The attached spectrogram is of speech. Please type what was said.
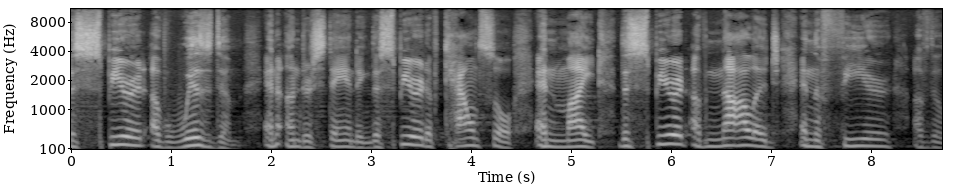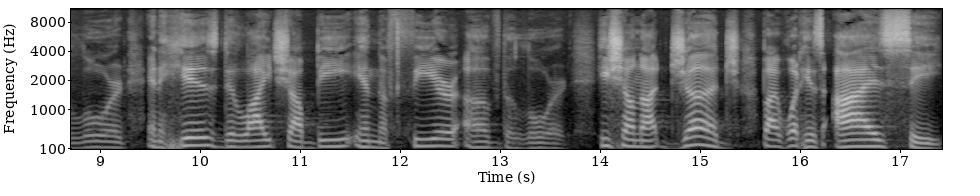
the spirit of wisdom and understanding, the spirit of counsel and might, the spirit of knowledge and the fear of the Lord. And his delight shall be in the fear of the Lord. He shall not judge by what his eyes see,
